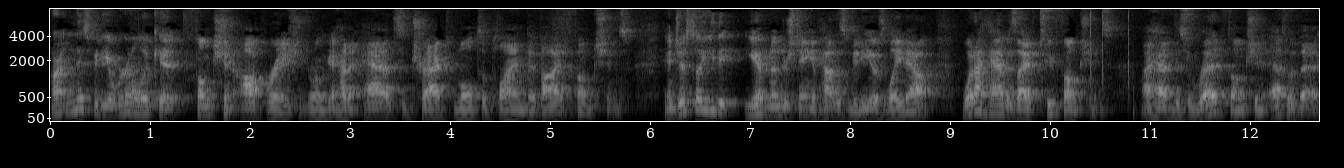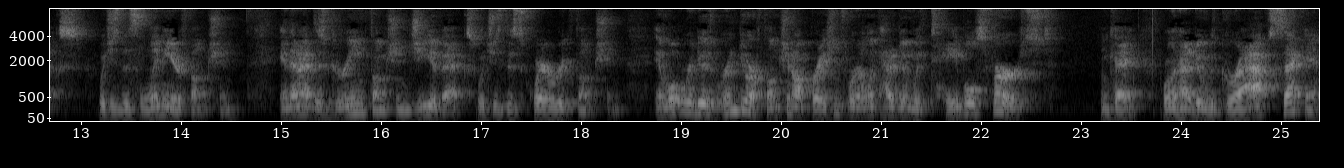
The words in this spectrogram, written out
All right, in this video, we're going to look at function operations. We're going to look at how to add, subtract, multiply, and divide functions. And just so you, you have an understanding of how this video is laid out, what I have is I have two functions. I have this red function, f of x, which is this linear function, and then I have this green function, g of x, which is this square root function. And what we're going to do is we're going to do our function operations. We're going to look how to do them with tables first, okay? We're going to how to do them with graphs second,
